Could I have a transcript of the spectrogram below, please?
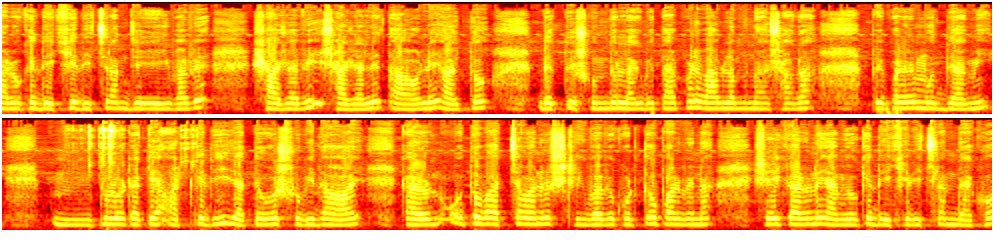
আর ওকে দেখিয়ে দিচ্ছিলাম যে এইভাবে সাজাবি। সাজালে তাহলে হয়তো দেখতে সুন্দর লাগবে। তারপরে ভাবলাম, না, সাদা পেপারের মধ্যে আমি তুলোটাকে আটকে দিই যাতে ওর সুবিধা হয়। কারণ ও তো বাচ্চা মানুষ, ঠিকভাবে করতেও পারবে না। সেই কারণেই আমি ওকে দেখিয়ে দিচ্ছিলাম, দেখো,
